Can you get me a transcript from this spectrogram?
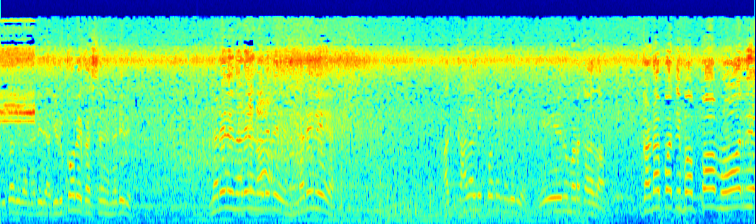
ಕಿತ್ತೋಗಿಲ್ಲ, ನಡೀರಿ, ಅದು ಹಿಡ್ಕೋಬೇಕಷ್ಟೇ ನಡೀರಿ. ನಡೀರಿ ನಡೀರಿ ನಡೀರಿ ನಡೀರಿ. ಅದು ಕಾಲಲ್ಲಿ ಇಟ್ಕೊಂಡೆ ನಡೀರಿ. ಏನು ಮಾಡೋಕ್ಕಾಗಲ್ಲ. ಗಣಪತಿ ಬಪ್ಪ ಮೌರ್ಯ.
